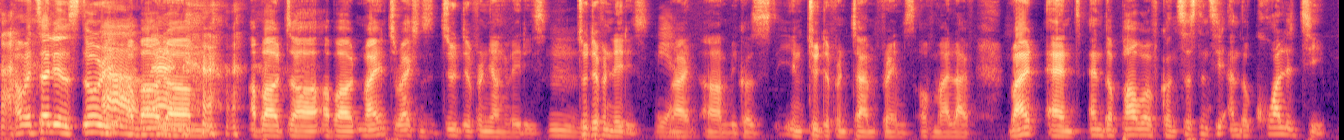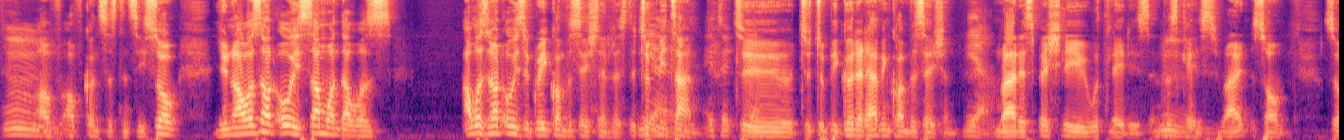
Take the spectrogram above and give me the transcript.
I'm gonna tell you a story Oh, about um about uh about my interactions with two different young ladies, two different ladies, Mm. Yeah. right? Um, because in two different time frames of my life, right? And and the power of consistency and the quality Mm. of of consistency. So you know, I was not always someone that was. I was not always a great conversationalist. It took Yeah, me time took- to, to to be good at having conversation Yeah. right especially with ladies in Mm. this case right so so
